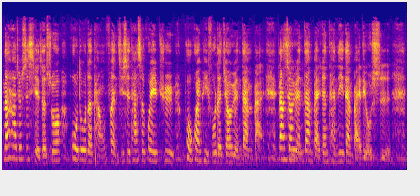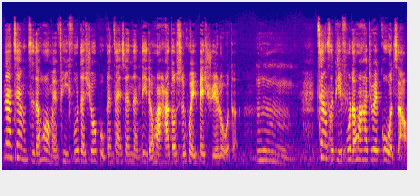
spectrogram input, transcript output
那他就是写着说，过多的糖分其实它是会去破坏皮肤的胶原蛋白，让胶原蛋白跟弹力蛋白流失。那这样子的话，我们皮肤的修补跟再生能力的话，它都是会被削弱的。嗯，这样子皮肤的话，它就会过早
